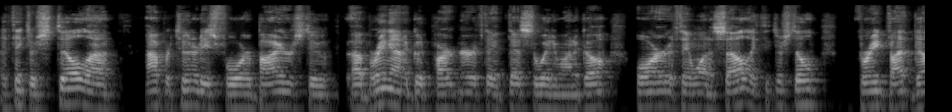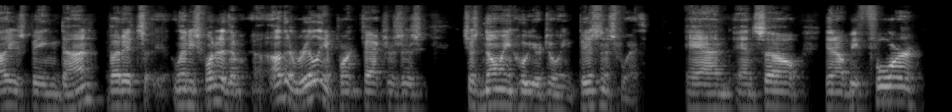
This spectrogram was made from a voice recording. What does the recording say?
I think there's still uh, opportunities for buyers to uh, bring on a good partner if, they, if that's the way they want to go, or if they want to sell. I think there's still great values being done. But it's Lanese one of the other really important factors is just knowing who you're doing business with, and and so you know before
